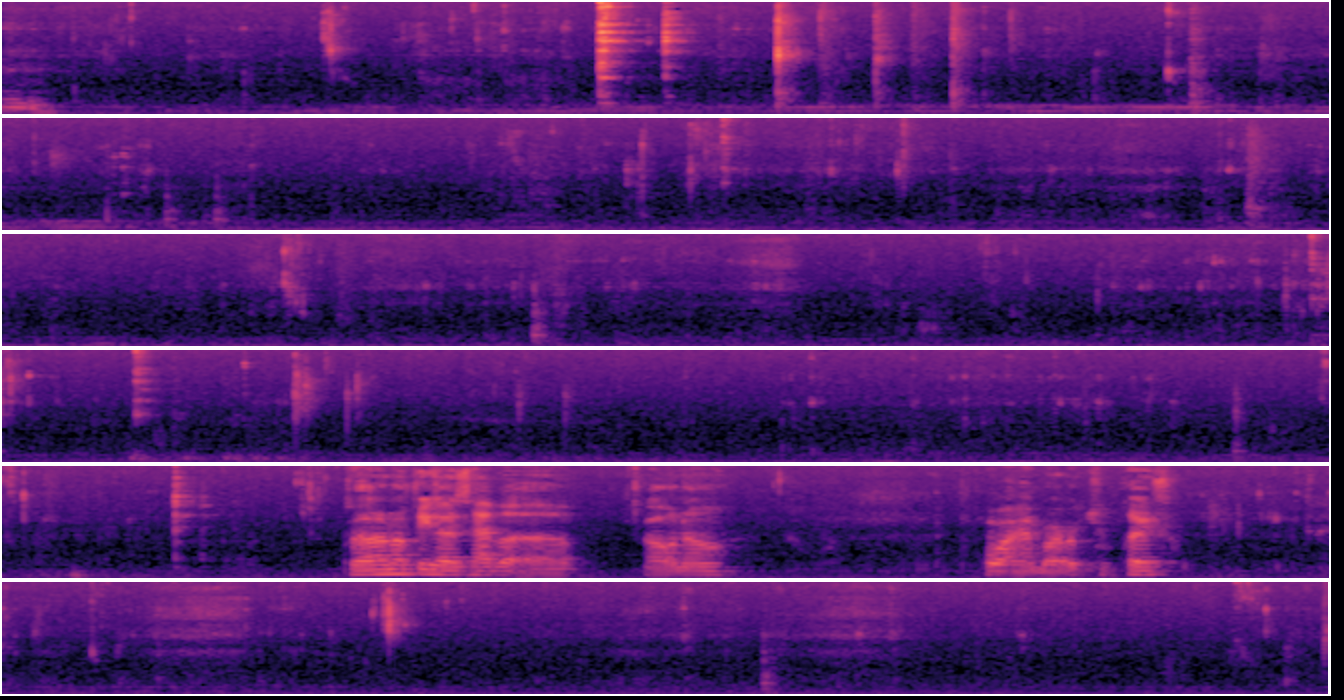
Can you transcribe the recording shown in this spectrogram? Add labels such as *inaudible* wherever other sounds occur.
Mm. So I don't know if you guys have a, uh oh no Hawaiian barbecue place.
